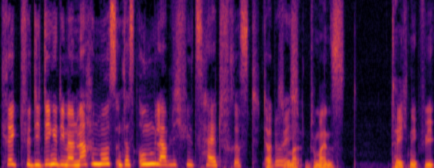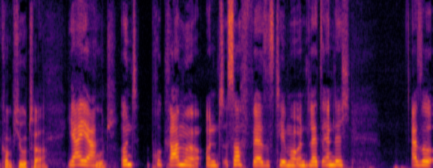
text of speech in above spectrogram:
kriegt für die Dinge, die man machen muss und das unglaublich viel Zeit frisst dadurch. Du meinst Technik wie Computer. Ja, ja. Gut. Und Programme und Softwaresysteme und letztendlich, also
